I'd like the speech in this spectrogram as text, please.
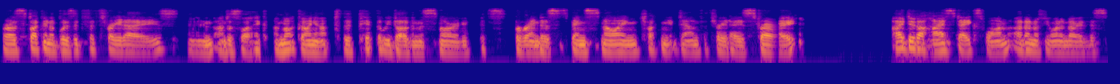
where I was stuck in a blizzard for three days and I'm just like, I'm not going out to the pit that we dug in the snow. It's horrendous. It's been snowing, chucking it down for three days straight. I did a high stakes one. I don't know if you want to know this.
